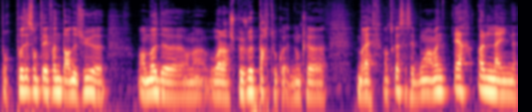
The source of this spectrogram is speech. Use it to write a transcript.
pour poser son téléphone par-dessus, en mode, voilà, je peux jouer partout quoi. Donc bref, en tout cas ça c'est bon, Air Online.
